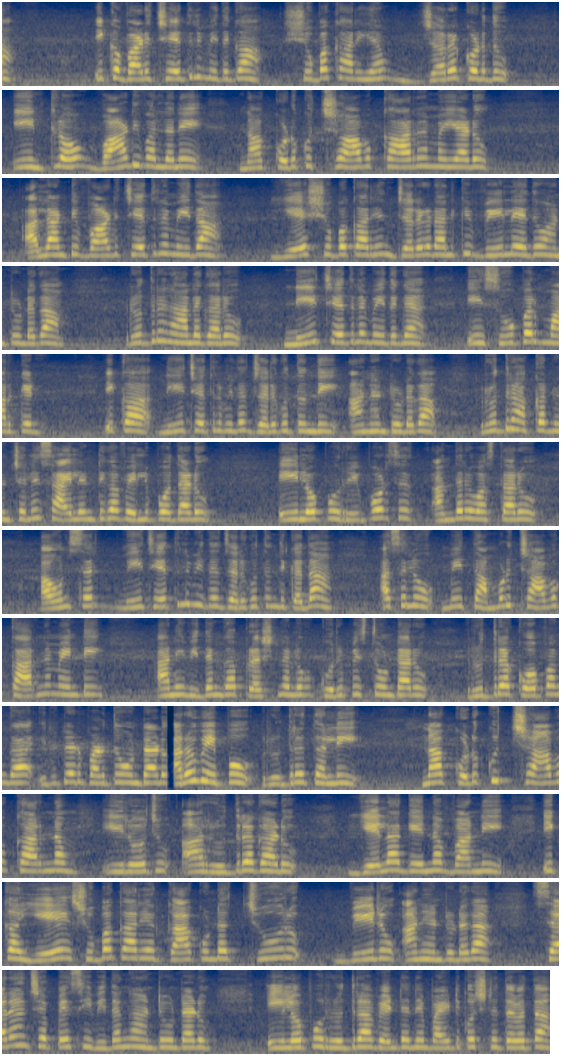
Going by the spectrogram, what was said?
ఇక వాడి చేతుల మీదుగా శుభకార్యం జరగకూడదు. ఈ ఇంట్లో వాడి వల్లనే నా కొడుకు చావు కారణమయ్యాడు. అలాంటి వాడి చేతుల మీద ఏ శుభకార్యం జరగడానికి వీల్లేదు అంటుండగా రుద్ర నాన్నగారు నీ చేతుల మీదుగా ఈ సూపర్ మార్కెట్ ఇక నీ చేతుల మీద జరుగుతుంది అని అంటుండగా రుద్ర అక్కడి నుంచి సైలెంట్గా వెళ్ళిపోతాడు. ఈలోపు రిపోర్ట్స్ అందరూ వస్తారు. అవును సార్ మీ చేతుల మీద జరుగుతుంది కదా. అసలు మీ తమ్ముడు చావు కారణం ఏంటి అనే విధంగా ప్రశ్నలు కురిపిస్తూ ఉంటారు. రుద్ర కోపంగా ఇరిటెడ్ పడుతూ ఉంటాడు. మరోవైపు రుద్ర తల్లి నా కొడుకు చావు కారణం ఈరోజు ఆ రుద్రగాడు. ఎలాగైనా వాణ్ణి ఇక ఏ శుభకార్యం కాకుండా చూరు వీరు అని అంటుండగా సరే అని చెప్పేసి ఈ విధంగా అంటూ ఉంటాడు. ఈలోపు రుద్ర వెంటనే బయటకు వచ్చిన తర్వాత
